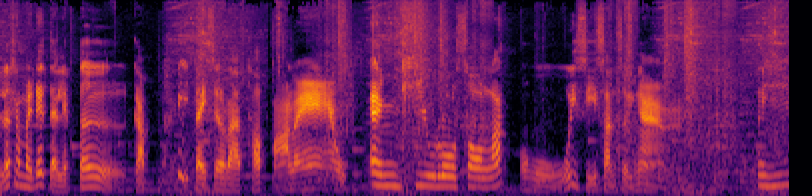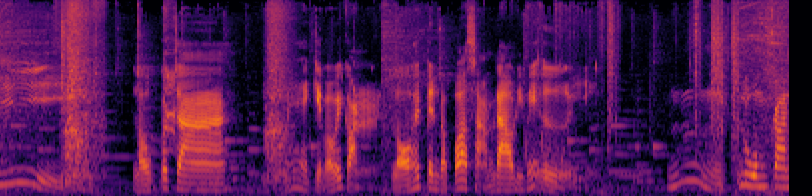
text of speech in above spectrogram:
แล้วทำไมได้แต่เลปเตอร์กับไตเซราท็อปมาแล้วแองคิโรซอลัสโอ้โหสีสันสวยงาม นี่ เราก็จะ แม่เก็บเอาไว้ก่อน รอให้เป็นแบบว่า3ดาวดีไหมเอ่ยอืมรวมกัน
